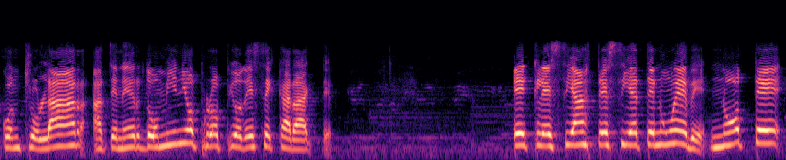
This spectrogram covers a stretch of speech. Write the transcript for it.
controlar, a tener dominio propio de ese carácter. Eclesiastes 7:9, no te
